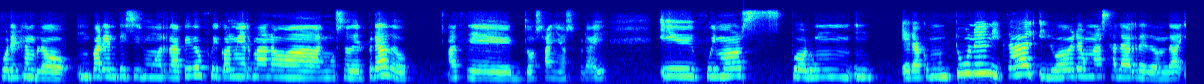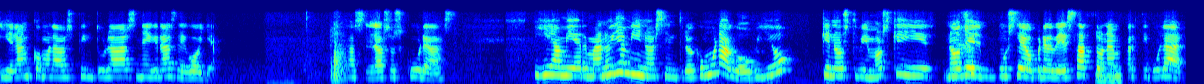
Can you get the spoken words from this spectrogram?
por ejemplo, un paréntesis muy rápido, fui con mi hermano al Museo del Prado hace dos años por ahí y fuimos por un, era como un túnel y tal y luego era una sala redonda y eran como las pinturas negras de Goya, las, las oscuras. Y a mi hermano y a mí nos entró como un agobio que nos tuvimos que ir, no del museo, pero de esa zona en particular.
